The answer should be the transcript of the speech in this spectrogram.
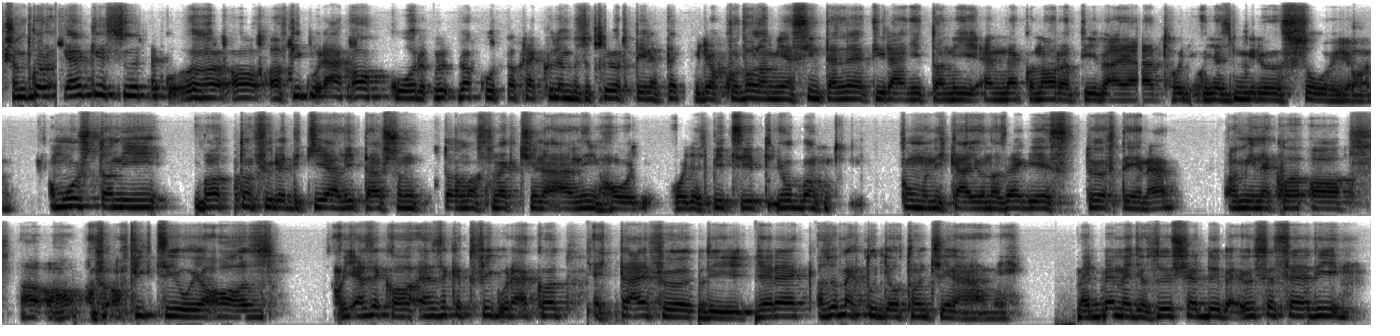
És amikor elkészültek a, a figurák, akkor rakódtak rá különböző történetek, hogy akkor valamilyen szinten lehet irányítani ennek a narratíváját, hogy, hogy ez miről szóljon. A mostani Balatonfüredi kiállításon tudtam azt megcsinálni, hogy, hogy egy picit jobban kommunikáljon az egész történet, aminek a, a, a, a fikciója az, hogy ezek a, ezeket a figurákat egy tájföldi gyerek az meg tudja otthon csinálni. Mert bemegy az őserdőbe, összeszedi,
